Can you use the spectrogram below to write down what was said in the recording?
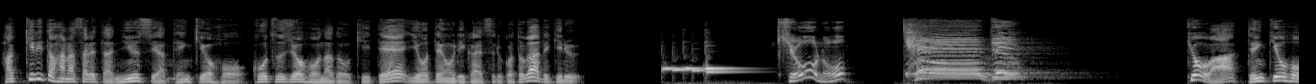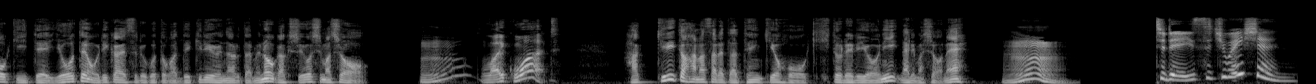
はっきりと話されたニュースや天気予報、交通情報などを聞いて要点を理解することができる。今日の Can Do! 今日は天気予報を聞いて要点を理解することができるようになるための学習をしましょう。Hmm? Like what? はっきりと話された天気予報を聞き取れるようになりましょうね。Hmm. Today's situation.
